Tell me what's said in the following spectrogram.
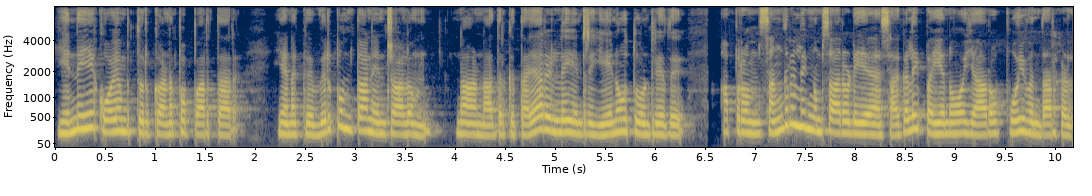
என்னையே கோயம்புத்தூருக்கு அனுப்ப பார்த்தார். எனக்கு விருப்பம்தான் என்றாலும் நான் அதற்கு தயாரில்லை என்று ஏனோ தோன்றியது. அப்புறம் சங்கரலிங்கம் சாருடைய சகலை பையனோ யாரோ போய் வந்தார்கள்.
